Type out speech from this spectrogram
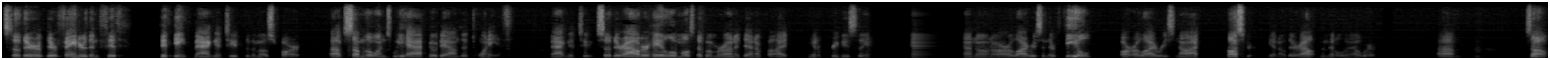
so they're they're fainter than fifth, 15th magnitude for the most part. Uh, some of the ones we have go down to 20th magnitude. So their outer halo, most of them are unidentified, you know, previously unknown RR Lyraes, and their field RR Lyraes, not cluster. You know, they're out in the middle of nowhere. Um, so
